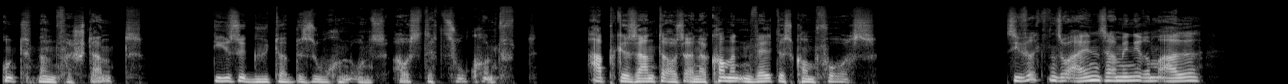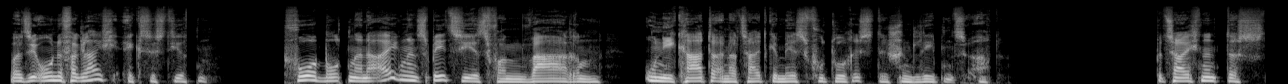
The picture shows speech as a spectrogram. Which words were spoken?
und man verstand, diese Güter besuchen uns aus der Zukunft, Abgesandte aus einer kommenden Welt des Komforts. Sie wirkten so einsam in ihrem All, weil sie ohne Vergleich existierten. Vorboten einer eigenen Spezies von wahren, Unikate einer zeitgemäß futuristischen Lebensart. Bezeichnend, dass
